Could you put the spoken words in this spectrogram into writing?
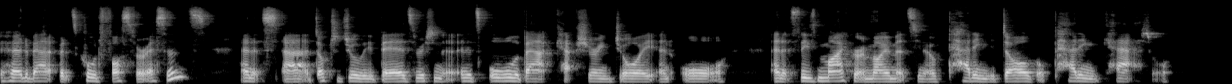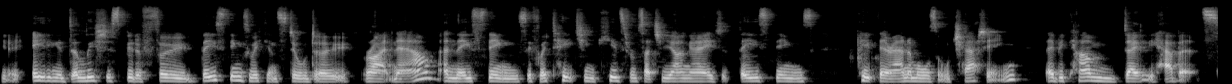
heard about it, but it's called Phosphorescence, and it's uh, Dr. Julia Baird's written it, and it's all about capturing joy and awe. And it's these micro moments, you know, patting your dog or patting your cat or you know, eating a delicious bit of food. These things we can still do right now. And these things, if we're teaching kids from such a young age that these things keep their animals all chatting, they become daily habits.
